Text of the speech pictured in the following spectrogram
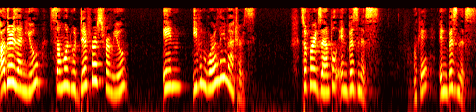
other than you, someone who differs from you in even worldly matters. So for example, in business, okay, in business,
